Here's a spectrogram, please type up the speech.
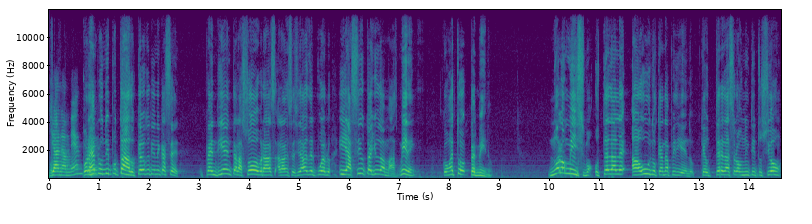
llanamente. Por ejemplo, un diputado, ¿qué es lo que tiene que hacer? Pendiente a las obras, a las necesidades del pueblo, y así usted ayuda más. Miren, con esto termino. No es lo mismo usted darle a uno que anda pidiendo que usted dárselo a una institución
